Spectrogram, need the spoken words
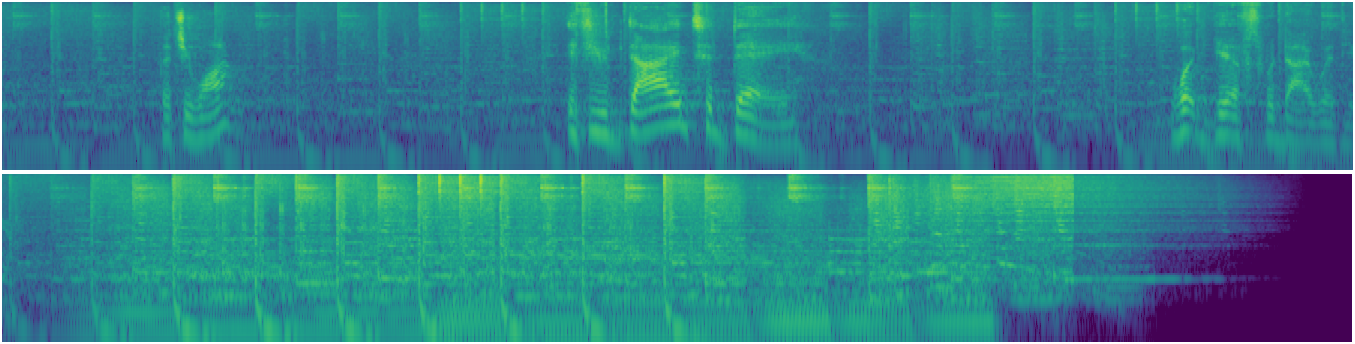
that you want? If you died today, what gifts would die with you?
